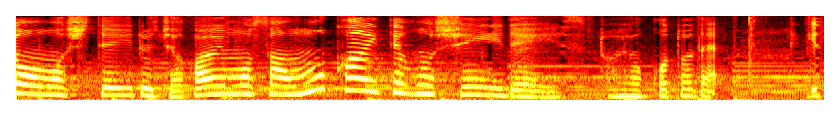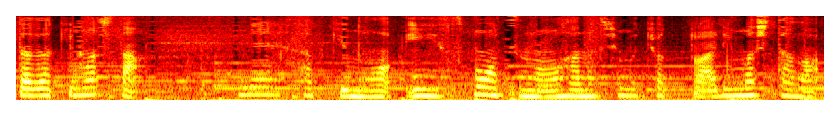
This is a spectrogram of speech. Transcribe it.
況をしているじゃがいもさんを書いてほしいです。ということで、いただきました。ね、さっきも e スポーツのお話もちょっとありましたが、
